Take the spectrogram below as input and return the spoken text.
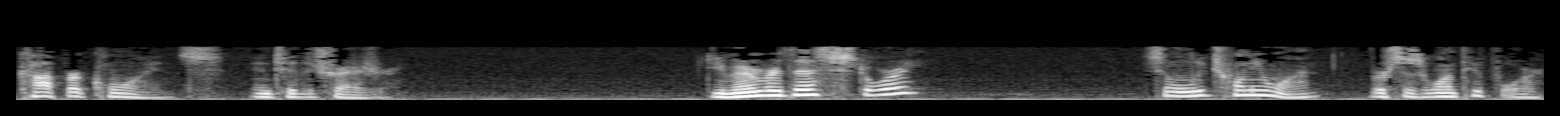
copper coins into the treasury. Do you remember this story? It's in Luke 21, verses 1 through 4.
